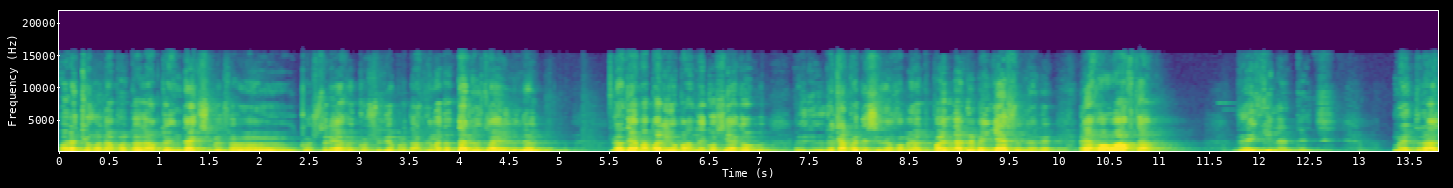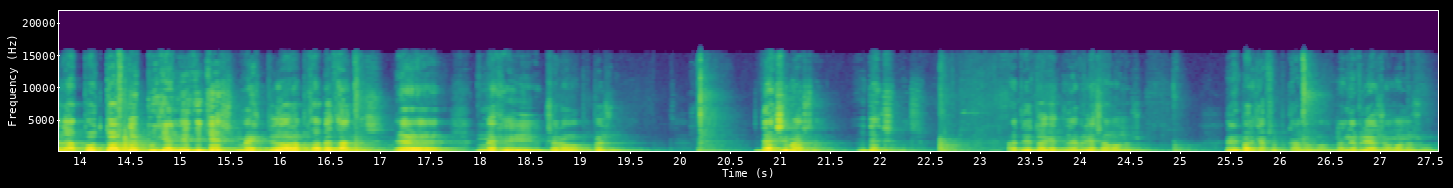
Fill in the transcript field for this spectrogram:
Ωραία, και εγώ να πω τώρα από το 96 μέχρι το 23 έχω 22 πρωταθλήματα. Τέλος. Δηλαδή, άμα πάρει ο Παναθηναϊκός η 15 ε, συνεχόμενα, του πάει να δεν με νοιάζουν, ρε. Έχω εγώ αυτά. Δεν γίνεται έτσι. Μετράνε από τότε που γεννήθηκες μέχρι την ώρα που θα πεθάνεις. Ε, μέχρι, ξέρω εγώ, που παίζουν. Εντάξει είμαστε. Εντάξει είμαστε. Άντε, τώρα για την ευρίασα μόνος μου. Δεν υπάρχει αυτό που κάνω εγώ, να νευριάζω μόνος μου.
